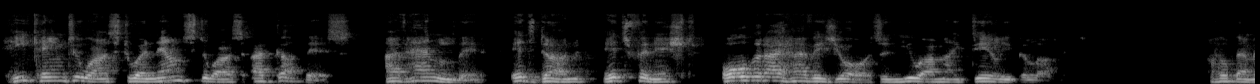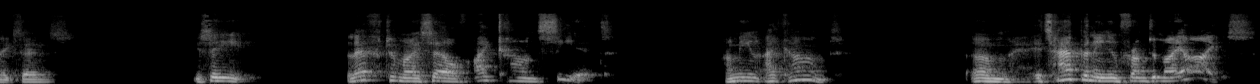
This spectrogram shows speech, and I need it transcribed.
he came to us to announce to us, I've got this, I've handled it, it's done. It's finished. All that I have is yours, and you are my dearly beloved. I hope that makes sense. You see, left to myself, I can't see it. I mean, I can't. Um, it's happening in front of my eyes.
